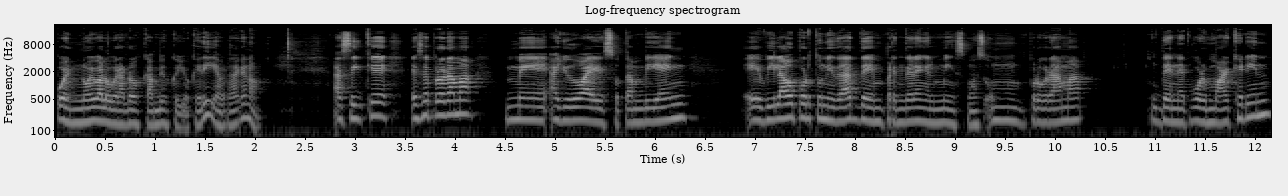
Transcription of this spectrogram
pues no iba a lograr los cambios que yo quería, ¿verdad que no? Así que ese programa me ayudó a eso. También eh, vi la oportunidad de emprender en el mismo. Es un programa de network marketing,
